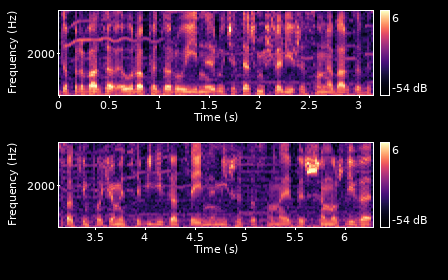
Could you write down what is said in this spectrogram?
doprowadzał Europę do ruiny, ludzie też myśleli, że są na bardzo wysokim poziomie cywilizacyjnym i że to są najwyższe możliwe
